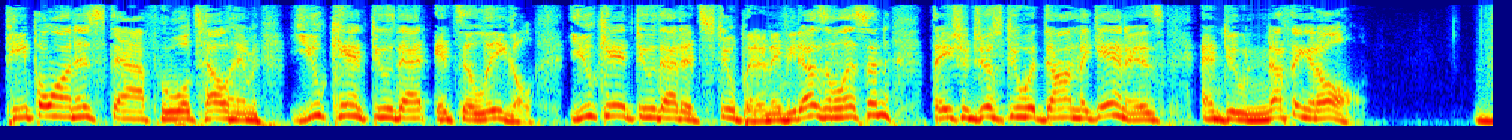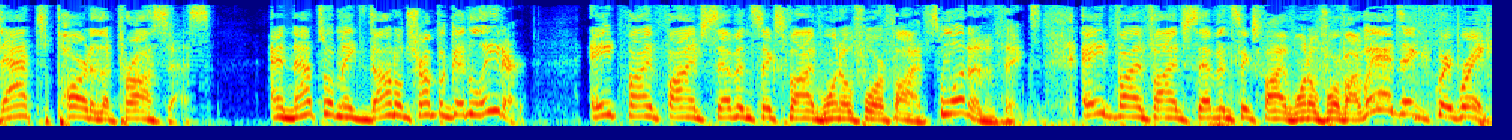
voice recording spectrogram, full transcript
People on his staff who will tell him, you can't do that. It's illegal. You can't do that. It's stupid. And if he doesn't listen, they should just do what Don McGahn is and do nothing at all. That's part of the process. And that's what makes Donald Trump a good leader. 855-765-1045. It's one oh of the things. 855-765-1045. We gotta take a quick break.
